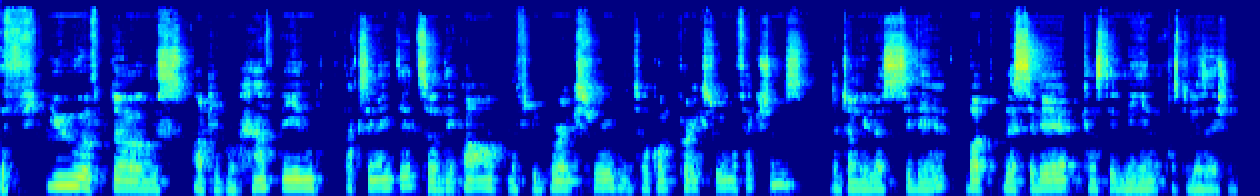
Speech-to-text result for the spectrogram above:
a few of those are people who have been vaccinated, so there are a few breakthrough, so-called breakthrough infections they're generally less severe, but less severe can still mean hospitalization.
